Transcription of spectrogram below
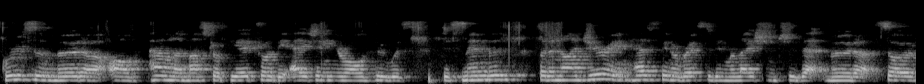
gruesome murder of Pamela Mastropietro, the 18 year old who was dismembered, but a Nigerian has been arrested in relation to that murder. So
